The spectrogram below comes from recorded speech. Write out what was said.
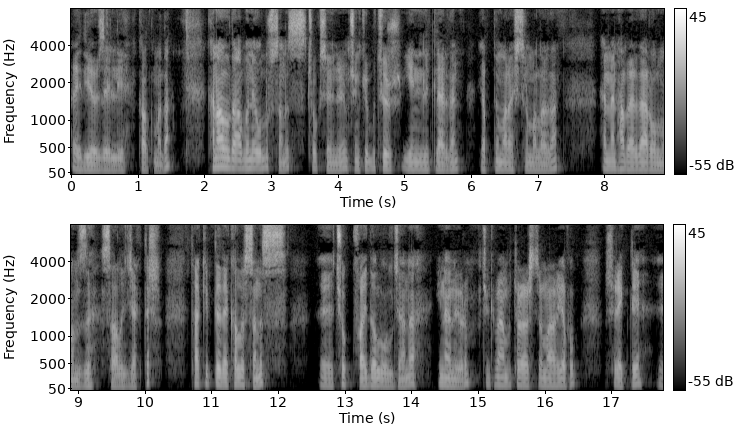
hediye özelliği kalkmadan. Kanala da abone olursanız çok sevinirim. Çünkü bu tür yeniliklerden, yaptığım araştırmalardan hemen haberdar olmanızı sağlayacaktır. Takipte de kalırsanız e, çok faydalı olacağına inanıyorum. Çünkü ben bu tür araştırmaları yapıp sürekli e,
